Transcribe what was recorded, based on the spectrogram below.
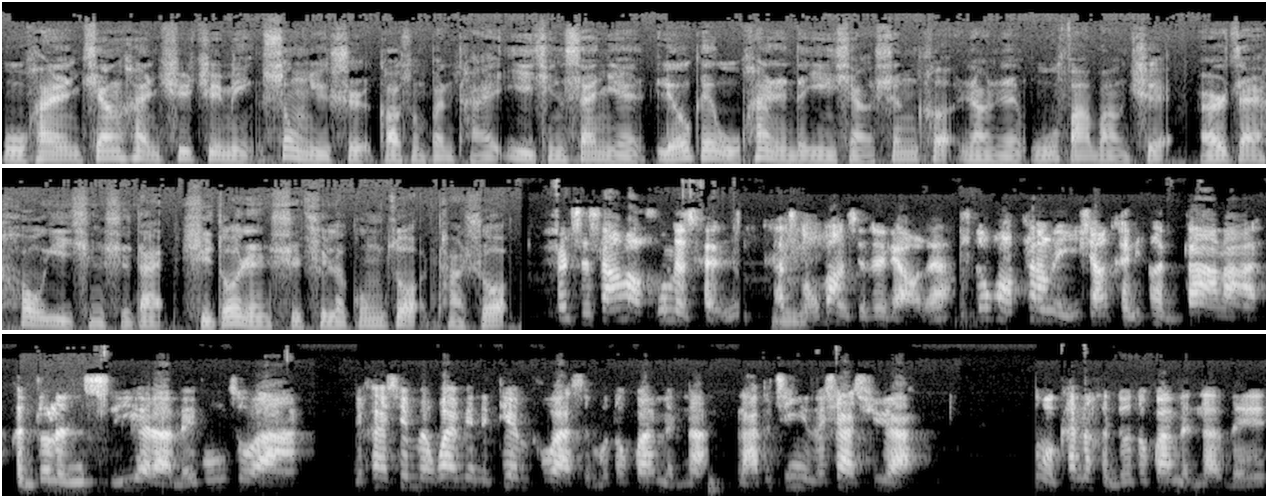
武汉江汉区居民宋女士告诉本台：“疫情三年，留给武汉人的印象深刻，让人无法忘却。而在后疫情时代，许多人失去了工作。”她说。二十三号封的城，他怎么忘记得了呢？的话，这样的影响肯定很大啦，很多人失业了，没工作啊。你看现在外面的店铺啊，什么都关门了，哪个经营得下去啊？我看到很多都关门了，没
